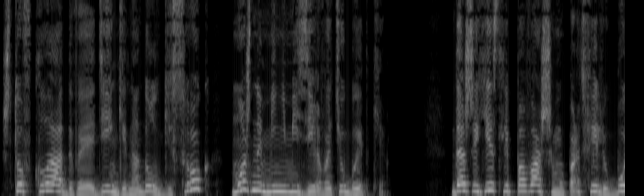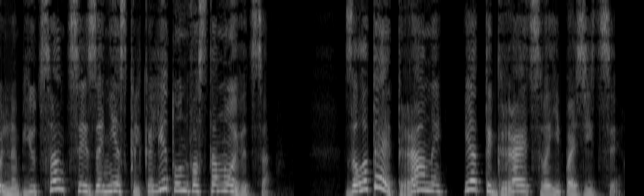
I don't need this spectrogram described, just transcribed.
что вкладывая деньги на долгий срок, можно минимизировать убытки. Даже если по вашему портфелю больно бьют санкции, за несколько лет он восстановится, залатает раны и отыграет свои позиции.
